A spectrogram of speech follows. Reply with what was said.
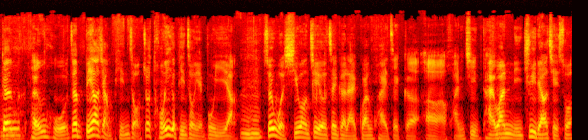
跟澎湖，这不要讲品种，就同一个品种也不一样。嗯所以我希望借由这个来关怀这个呃环境。台湾，你去了解说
